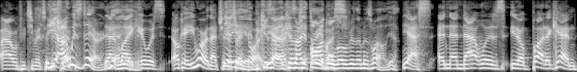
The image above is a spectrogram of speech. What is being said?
hour and 15 minutes of the yeah, trip. I was there. that yeah, like yeah, it was okay you were on that trip yeah, that's yeah, what yeah, I thought because yeah, I, because I the three of ogled over them as well. Yeah, yes and then that was you know but again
